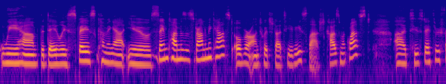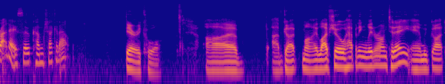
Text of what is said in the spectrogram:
we have the Daily Space coming at you same time as Astronomy Cast over on twitch.tv slash CosmoQuest, uh, Tuesday through Friday. So come check it out. very cool uh I've got my live show happening later on today, and we've got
